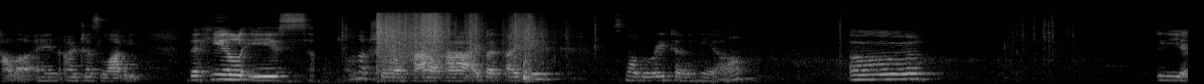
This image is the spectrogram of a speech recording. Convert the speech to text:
color and I just love it. The heel is I'm not sure how high but I think it's not written here uh yeah.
